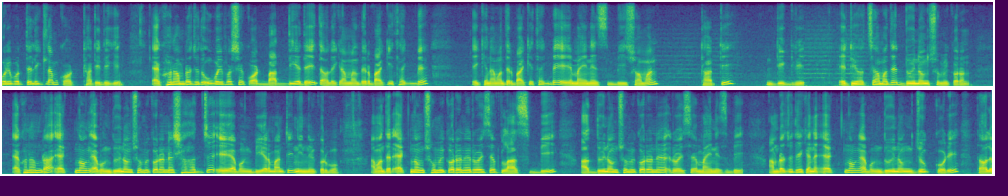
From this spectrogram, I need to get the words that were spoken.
পরিবর্তে লিখলাম কট থার্টি ডিগ্রি। এখন আমরা যদি উভয় পাশে কট বাদ দিয়ে দেই, তাহলে কি আমাদের বাকি থাকবে? এখানে আমাদের বাকি থাকবে এ মাইনাস বি সমান থার্টি ডিগ্রি। এটি হচ্ছে আমাদের দুই নং সমীকরণ। এখন আমরা এক নং এবং দুই নং সমীকরণের সাহায্যে এ এবং বি এর মানটি নির্ণয় করব। আমাদের এক নং সমীকরণে রয়েছে প্লাস বি আর দুই নং সমীকরণে রয়েছে মাইনাস বি। আমরা যদি এখানে এক নং এবং দুই নং যোগ করি, তাহলে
